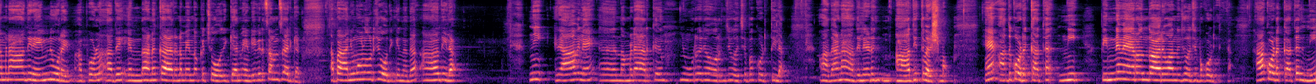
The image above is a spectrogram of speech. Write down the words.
നമ്മുടെ ആദിനെയും നൂറയും. അപ്പോൾ അത് എന്താണ് കാരണം എന്നൊക്കെ ചോദിക്കാൻ വേണ്ടി ഇവർ സംസാരിക്കണം. അപ്പോൾ അനുമോളോട് ചോദിക്കുന്നത് ആദില നീ രാവിലെ നമ്മുടെ ആർക്ക് നൂറ് ഒരു ഓറഞ്ച് വെച്ചപ്പോൾ കൊടുത്തില്ല. അതാണ് അതിലയുടെ ആദ്യത്തെ വിഷമം. ഏ അത് കൊടുക്കാത്ത നീ പിന്നെ വേറെ എന്തോ ആരോ വന്ന് ചോദിച്ചപ്പോൾ കൊടുത്തില്ല. ആ കൊടുക്കാത്ത നീ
